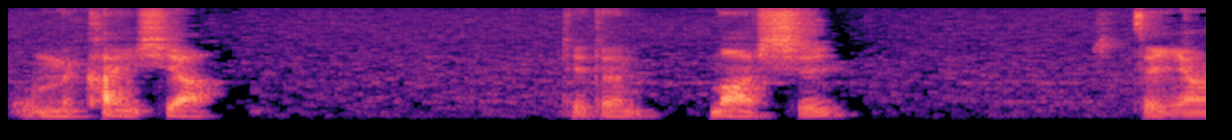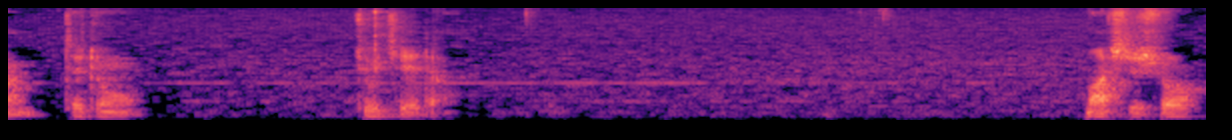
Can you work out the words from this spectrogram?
我们看一下这段马识怎样这种注解的。马识说：“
